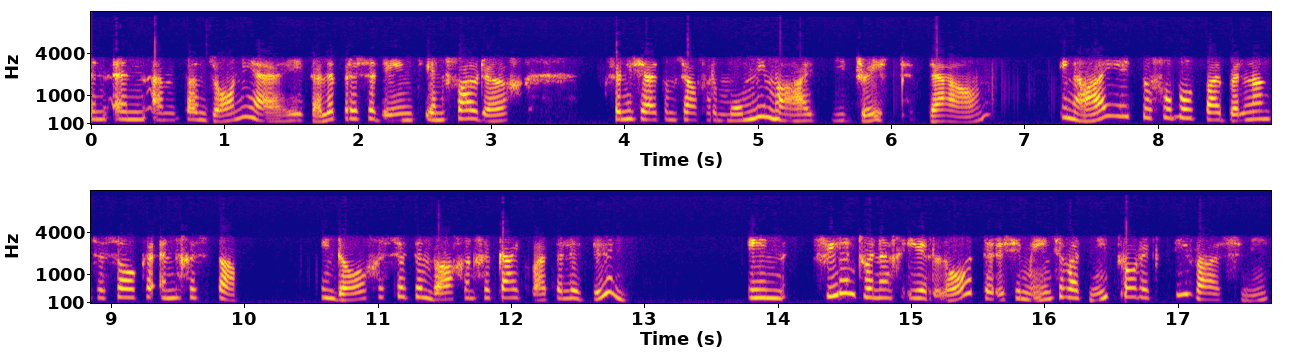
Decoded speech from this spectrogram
in in um, Tanzanië het hulle president eenvoudig ek sê nie hy het homself vermom nie maar hy het dressed down en hy het byvoorbeeld by binnelandse sake ingestap en daar gesit en wag en gekyk wat hulle doen. En 24 uur later is die mense wat nie produktief was nie,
